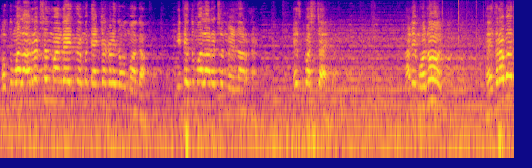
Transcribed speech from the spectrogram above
मग तुम्हाला आरक्षण मागायचं मग त्यांच्याकडे जाऊन मागा. इथे तुम्हाला आरक्षण मिळणार नाही. हे स्पष्ट आहे. आणि म्हणून हैदराबाद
